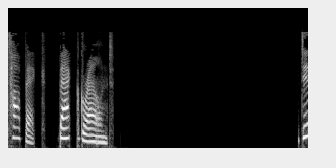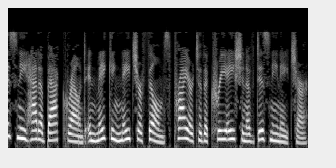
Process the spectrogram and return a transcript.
Topic. Background Disney had a background in making nature films prior to the creation of Disney Nature.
